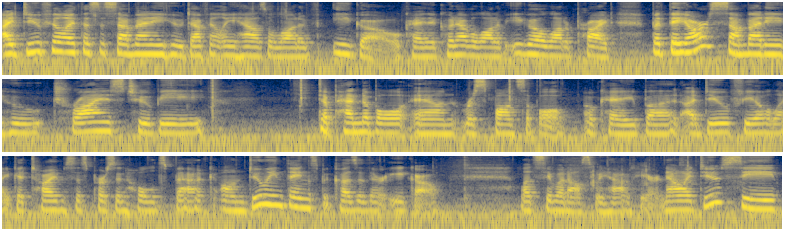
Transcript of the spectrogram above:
I do feel like this is somebody who definitely has a lot of ego, okay? They could have a lot of ego, a lot of pride, but they are somebody who tries to be dependable and responsible, okay? But I do feel like at times this person holds back on doing things because of their ego. Let's see what else we have here. Now, I do see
